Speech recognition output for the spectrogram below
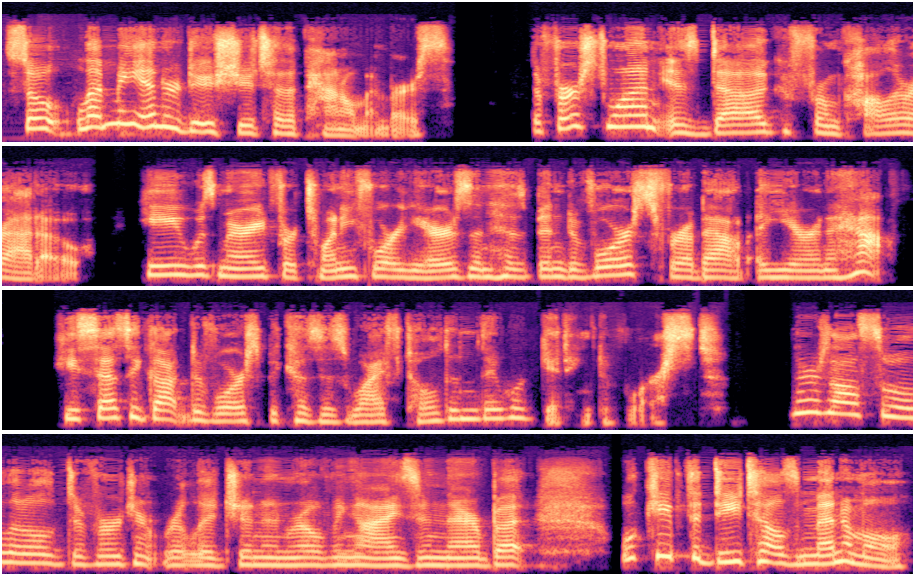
So let me introduce you to the panel members. The first one is Doug from Colorado. He was married for 24 years and has been divorced for about a year and a half. He says he got divorced because his wife told him they were getting divorced. There's also a little divergent religion and roving eyes in there, but we'll keep the details minimal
